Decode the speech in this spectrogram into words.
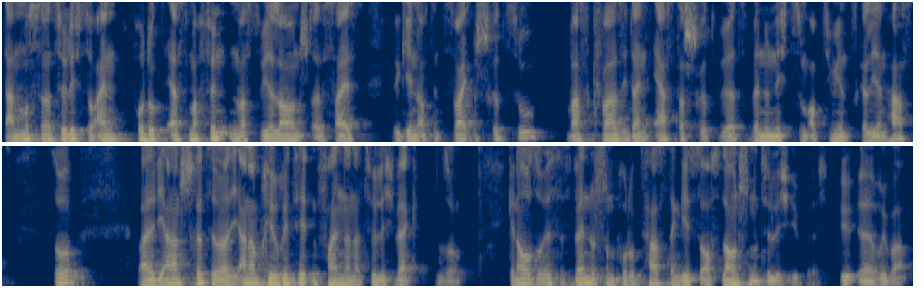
dann musst du natürlich so ein Produkt erstmal finden, was du wieder launchst. Das heißt, wir gehen auf den zweiten Schritt zu, was quasi dein erster Schritt wird, wenn du nichts zum Optimieren und Skalieren hast. So, weil die anderen Schritte oder die anderen Prioritäten fallen dann natürlich weg. So. Genauso ist es, wenn du schon ein Produkt hast, dann gehst du aufs Launchen natürlich übrig, äh, rüber.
